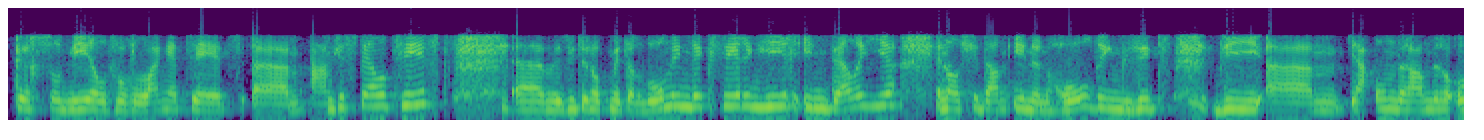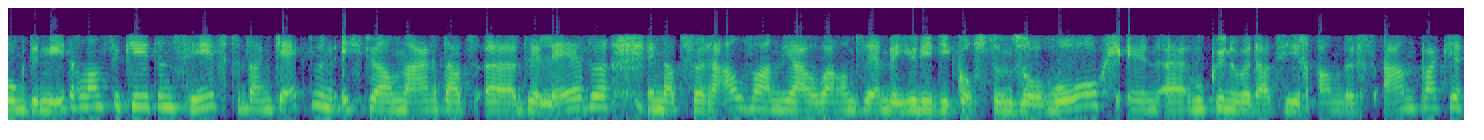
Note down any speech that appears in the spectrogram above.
personeel voor lange tijd um, aangesteld heeft. We zitten ook met een loonindexering hier in België. En als je dan in een holding zit die ja, onder andere ook de Nederlandse ketens heeft, dan kijkt men echt wel naar dat uh, de lijzen en dat verhaal van ja, waarom zijn bij jullie die kosten zo hoog en uh, hoe kunnen we dat hier anders aanpakken.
